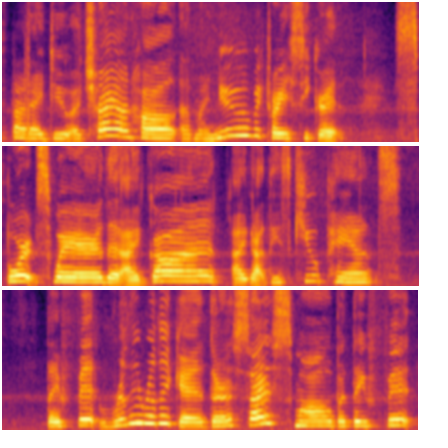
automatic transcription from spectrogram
thought I'd do a try on haul of my new Victoria's Secret sportswear that I got. I got these cute pants. They fit really, really good. They're a size small, but they fit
